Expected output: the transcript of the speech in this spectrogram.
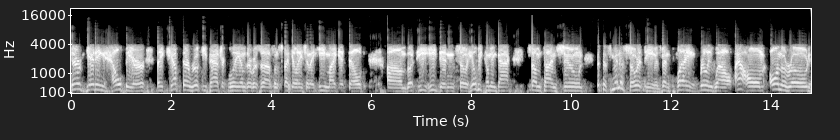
They're getting healthier. They kept their rookie Patrick Williams. There was uh, some speculation that he might get dealt, um, but he, he didn't. So he'll be coming back sometime soon. But this Minnesota team has been playing really well at home, on the road.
